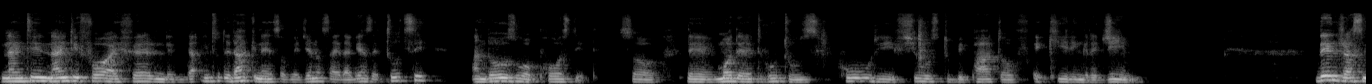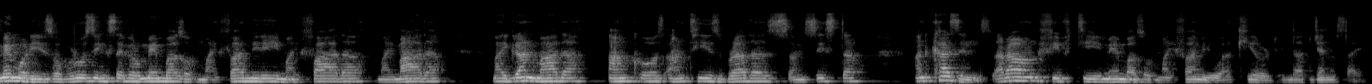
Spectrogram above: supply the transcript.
In 1994, I fell into the darkness of the genocide against the Tutsi and those who opposed it. So the moderate Hutus who refused to be part of a killing regime. Dangerous memories of losing several members of my family, my father, my mother, my grandmother, uncles, aunties, brothers and sister, and cousins. Around 50 members of my family were killed in that genocide.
